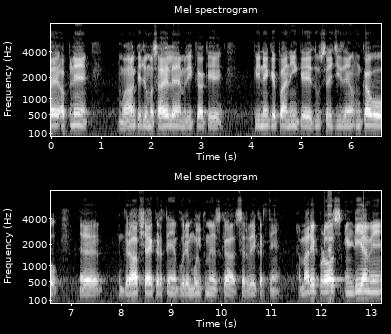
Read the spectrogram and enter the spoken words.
ہے، اپنے وہاں کے جو مسائل ہیں امریکہ کے، پینے کے پانی کے دوسرے چیزیں، ان کا وہ گراف شائع کرتے ہیں، پورے ملک میں اس کا سروے کرتے ہیں۔ ہمارے پڑوس انڈیا میں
